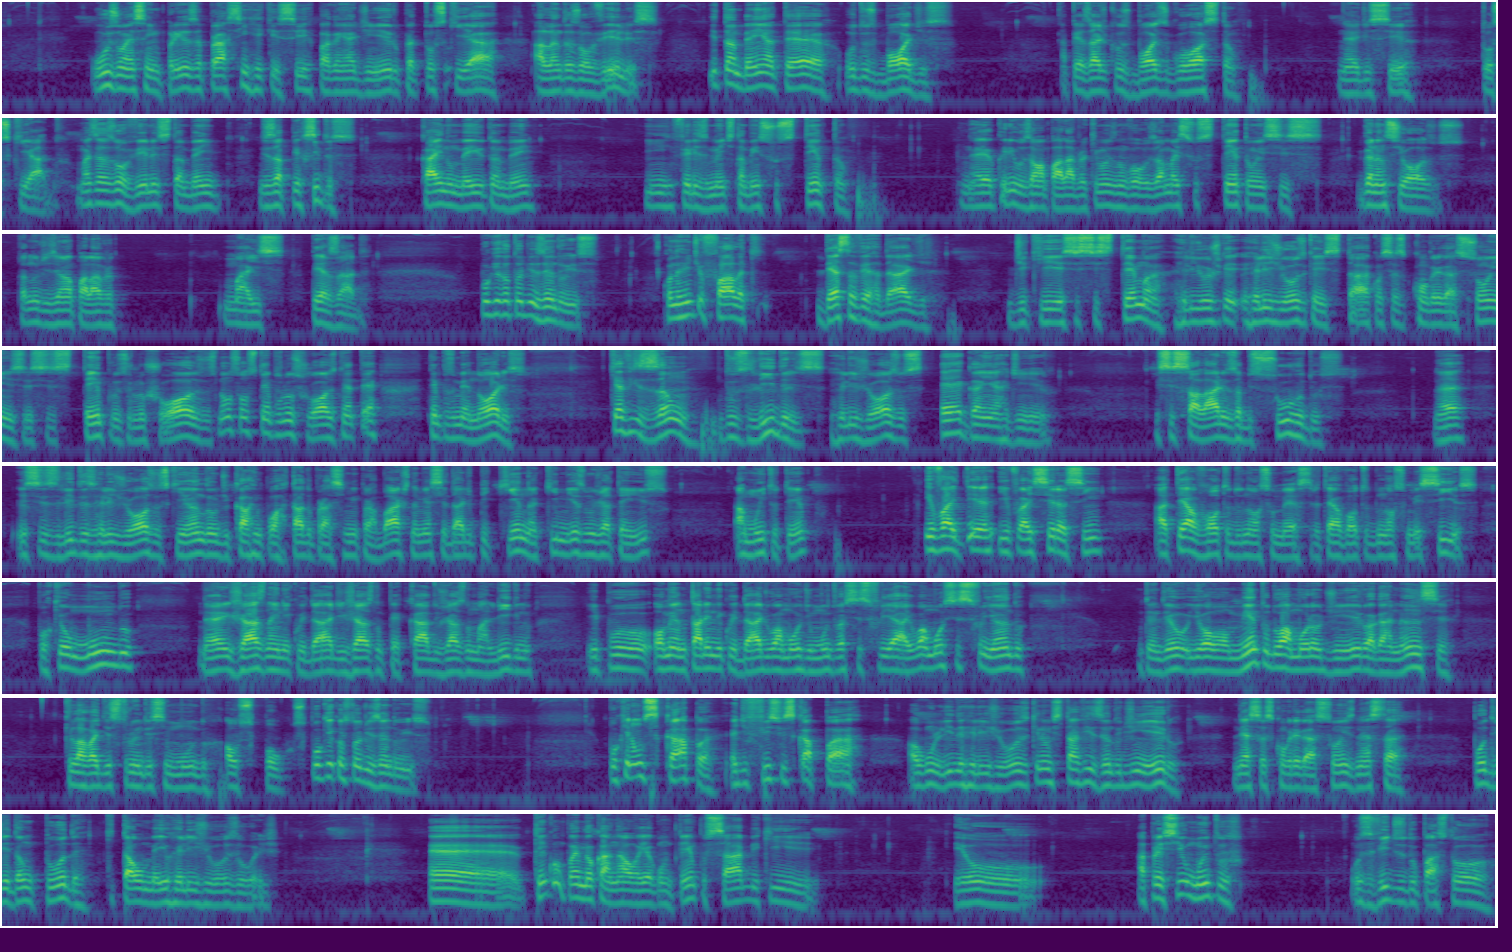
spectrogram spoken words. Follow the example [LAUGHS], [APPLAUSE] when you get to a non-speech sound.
usam essa empresa para se enriquecer, para ganhar dinheiro, para tosquear a lã das ovelhas e também até o dos bodes, apesar de que os bodes gostam né, de ser tosquiado. Mas as ovelhas também desapercebidas caem no meio também e infelizmente também sustentam. Né? Eu queria usar uma palavra aqui, mas não vou usar, mas sustentam esses gananciosos, para não dizer uma palavra mais pesada. Por que, que eu estou dizendo isso? Quando a gente fala que, dessa verdade de que esse sistema religioso que, está com essas congregações, esses templos luxuosos, não são os templos luxuosos, tem até templos menores, que a visão dos líderes religiosos é ganhar dinheiro. Esses salários absurdos, né? esses líderes religiosos que andam de carro importado para cima e para baixo, na minha cidade pequena aqui mesmo já tem isso há muito tempo. E vai ter e vai ser assim até a volta do nosso mestre, até a volta do nosso Messias, porque o mundo né, jaz na iniquidade, jaz no pecado, jaz no maligno, e por aumentar a iniquidade, o amor de mundo vai se esfriar. E o amor se esfriando, entendeu? E o aumento do amor ao dinheiro, a ganância, que lá vai destruindo esse mundo aos poucos. Por que, que eu estou dizendo isso? Porque não escapa, é difícil escapar algum líder religioso que não está visando dinheiro nessas congregações, nessa podridão toda que está o meio religioso hoje. É, quem acompanha meu canal há algum tempo sabe que eu aprecio muito os vídeos do pastor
